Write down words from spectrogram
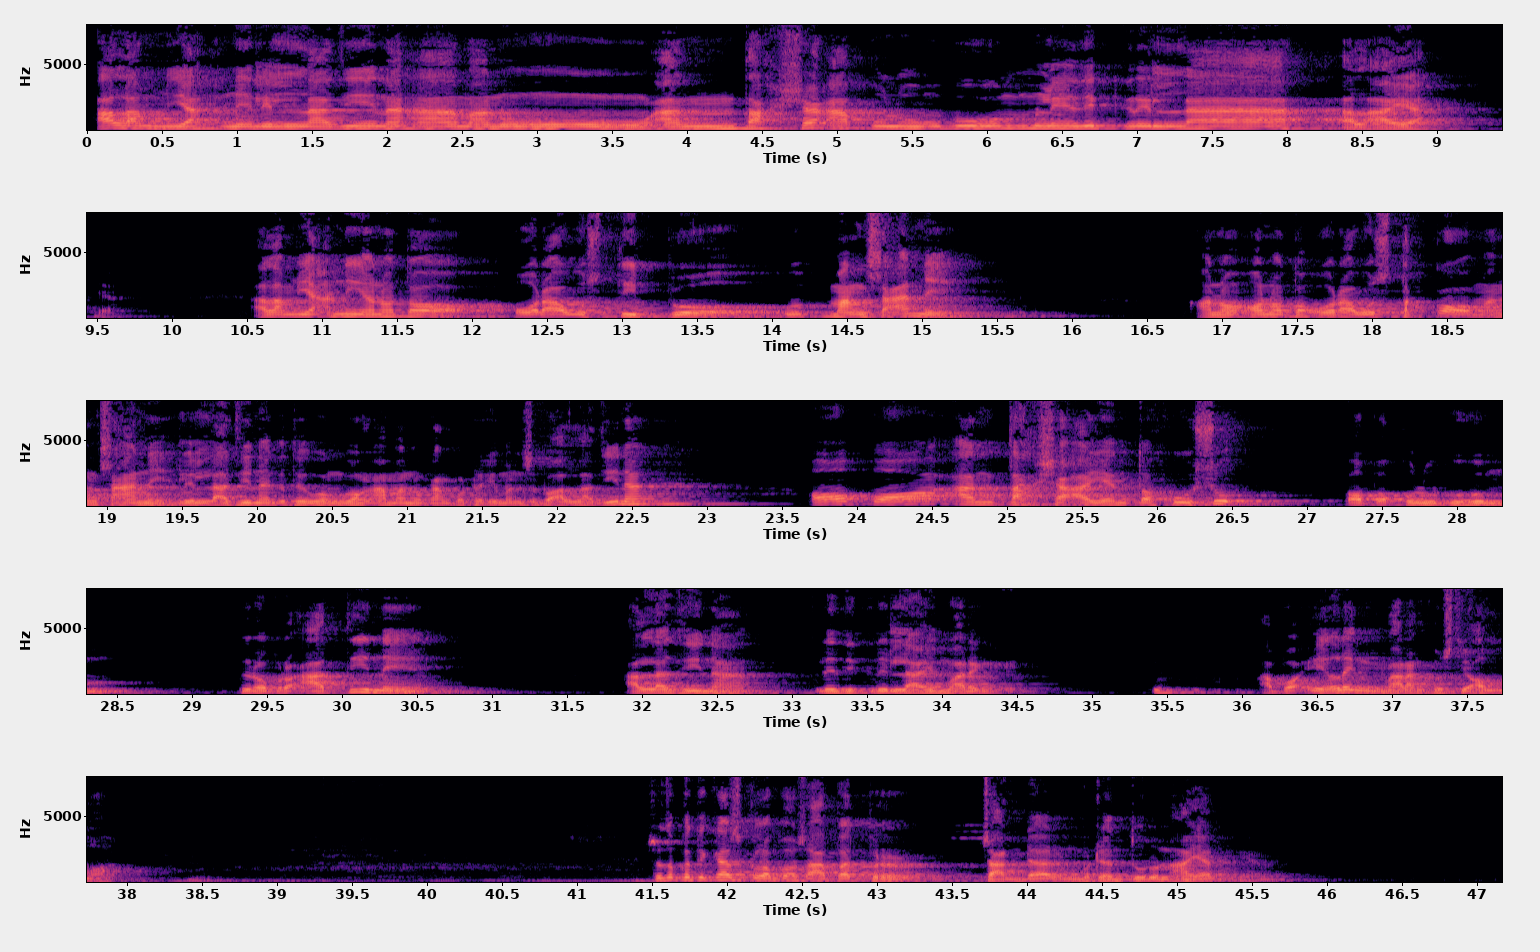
Alam ya'ni lil ladzina amanu an takhsha'a qulubuhum li dzikrillah. Al ayah. Ya. Alam yakni ana ora wis tiba mangsane ana ana ta ora wis teka mangsane lil ladzina kedhe wong-wong amanu kang padha iman sapa alladzina apa antah sa'ayen to khusyuk apa kulubuhum pira-pira atine alladzina lidzikrillah maring apa eling marang Gusti Allah Suatu ketika sekelompok sahabat bercanda dan kemudian turun ayat ya.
